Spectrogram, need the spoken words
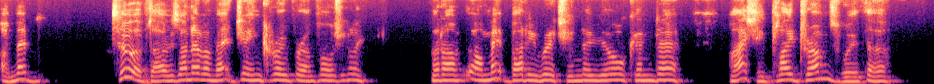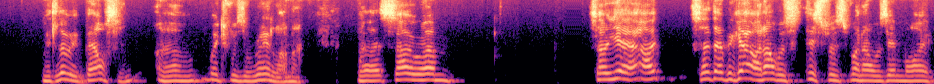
I, met two of those. I never met Gene Krupa, unfortunately, but I, I met Buddy Rich in New York, and uh, I actually played drums with uh, with Louie Bellson, um, which was a real honour. Uh, so, um, so yeah, I, so there we go. And I was this was when I was in my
